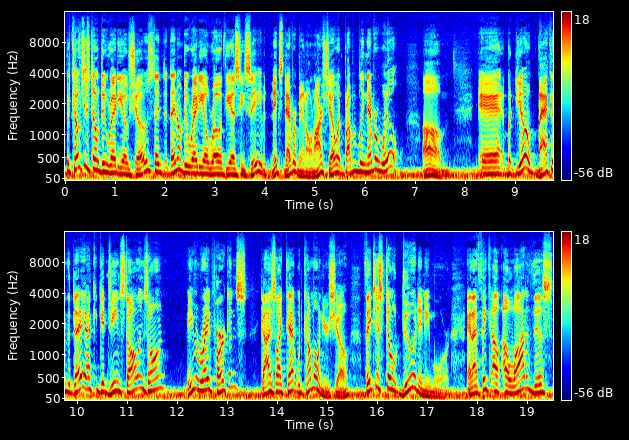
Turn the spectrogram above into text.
But coaches don't do radio shows. They they don't do radio row at the SEC. But Nick's never been on our show and probably never will. Um, and, but you know, back in the day, I could get Gene Stallings on, even Ray Perkins. Guys like that would come on your show. They just don't do it anymore. And I think a, a lot of this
